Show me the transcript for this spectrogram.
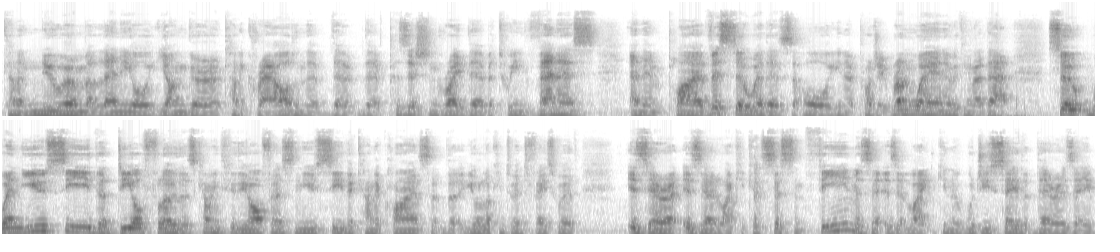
kind of newer, millennial, younger kind of crowd, and they're, they're, they're positioned right there between Venice and then Playa Vista, where there's the whole you know Project Runway and everything like that. So when you see the deal flow that's coming through the office, and you see the kind of clients that, that you're looking to interface with, is there a, is there like a consistent theme? Is it is it like you know? Would you say that there is a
